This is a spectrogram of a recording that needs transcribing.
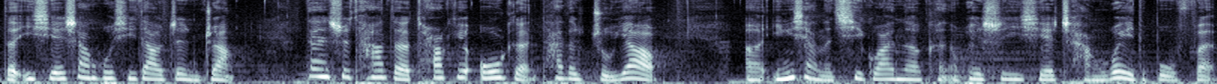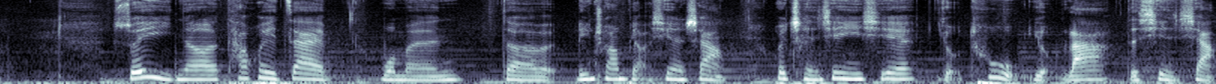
的一些上呼吸道症状，但是它的 target organ，它的主要呃，影响的器官呢，可能会是一些肠胃的部分，所以呢，它会在我们的临床表现上会呈现一些有吐有拉的现象，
